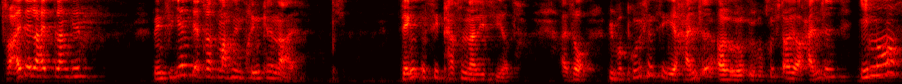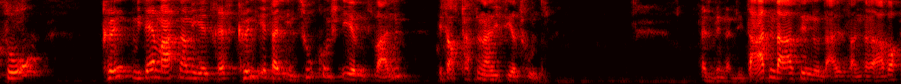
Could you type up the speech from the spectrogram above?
Zweite Leitplanke, wenn Sie irgendetwas machen im Printkanal, denken Sie personalisiert. Also überprüfen Sie Ihr Handeln, äh, überprüft euer Handeln immer so, könnt, mit der Maßnahme, die ihr trefft, könnt ihr dann in Zukunft irgendwann es auch personalisiert tun. Also wenn dann die Daten da sind und alles andere. Aber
